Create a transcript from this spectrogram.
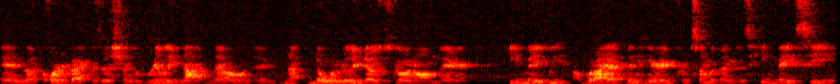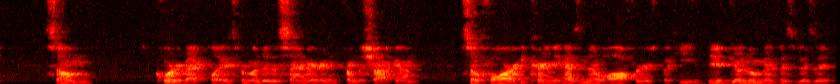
and the quarterback position really not known, and not, no one really knows what's going on there. He may be, what I have been hearing from some of them is he may see some quarterback plays from under the center and from the shotgun. So far, he currently has no offers, but he did go to a Memphis visit,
